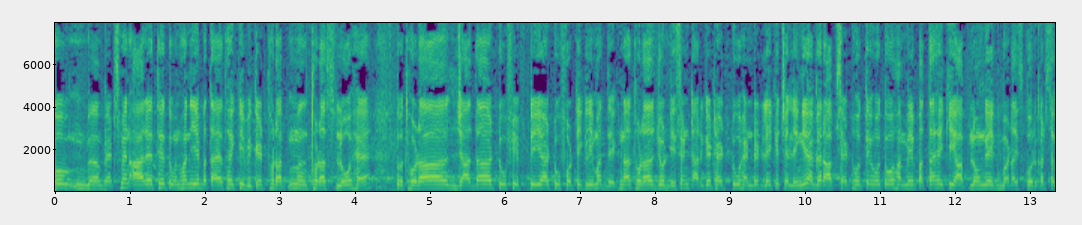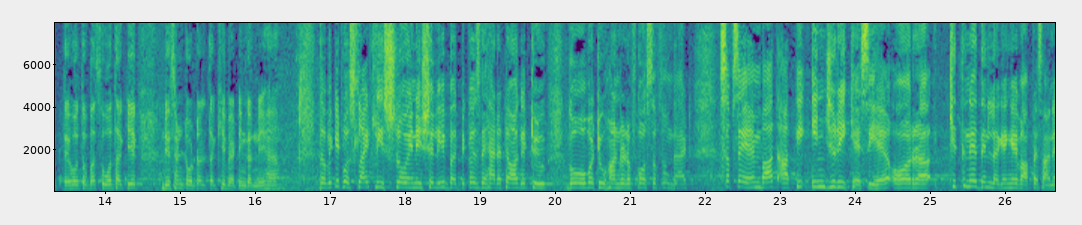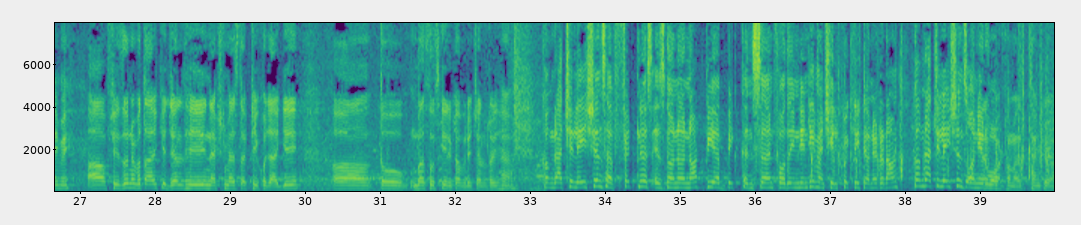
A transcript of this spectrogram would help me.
बैट्समैन आ रहे थे तो उन्होंने ये बताया था कि विकेट थोड़ा थोड़ा स्लो है तो थोड़ा ज़्यादा 250 या 240 के लिए मत देखना थोड़ा जो डिसेंट टारगेट है 200 लेके चलेंगे। अगर आप सेट होते हो तो हमें पता है कि आप लोग एक बड़ा स्कोर कर सकते हो तो बस वो था कि एक डिसेंट टोटल तक ही बैटिंग करनी है। The wicket was slightly slow initially but because they had a target to go over 200 of course from that सबसे अहम बात आपकी इंजरी कैसी है और कितने दिन लगेंगे वापस आने में? फिजो ने बताया कि जल्द ही नेक्स्ट मैच तक ठीक हो जाएगी। आ, तो बस उसकी रिकवरी चल रही है। Congratulation fitness is gonna not be a big concern for the Indian team and she'll quickly turn it around congratulation on your award thank you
